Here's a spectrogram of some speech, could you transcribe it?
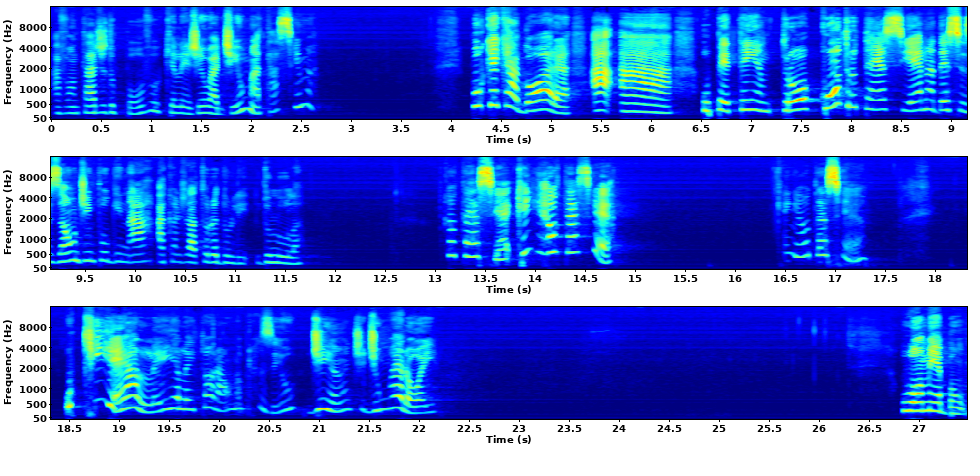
A vontade do povo que elegeu a Dilma está acima. Por que, que agora a, a, o PT entrou contra o TSE na decisão de impugnar a candidatura do, do Lula? Porque o TSE. Quem é o TSE? Quem é o TSE? O que é a lei eleitoral no Brasil diante de um herói? O homem é bom.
